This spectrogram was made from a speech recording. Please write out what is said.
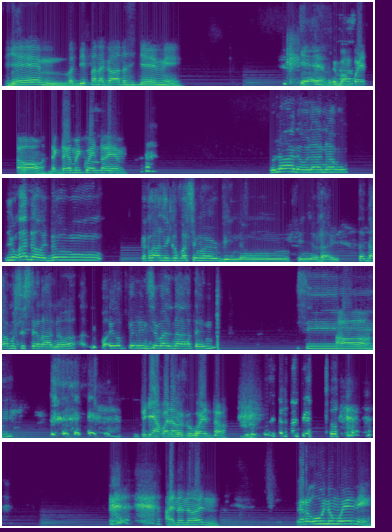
Si Jem, ba't di pa nag-ano si Jem eh? Jem. Ibang kwento. Oo, dagdagan mo yung kwento, M. Wala na, wala na ako. Yung ano, nung kaklase ko pa si Marvin, nung senior high. Tanda mo si Serrano, yung principal natin. Si... Oo. Sige, ako na magkukwento. ano nun? Pero uno mo yun eh.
